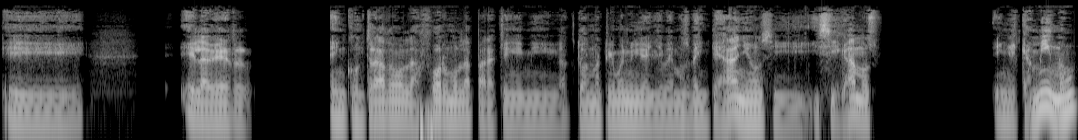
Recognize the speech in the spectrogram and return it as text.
y el haber encontrado la fórmula para que en mi actual matrimonio ya llevemos 20 años y, sigamos en el camino,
